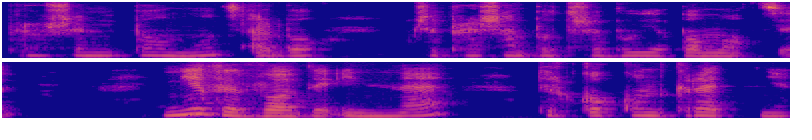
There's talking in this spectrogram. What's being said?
proszę mi pomóc, albo przepraszam, potrzebuję pomocy. Nie wywody inne, tylko konkretnie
